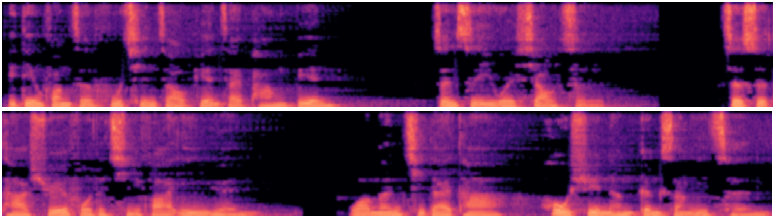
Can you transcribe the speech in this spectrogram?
一定放着父亲照片在旁边，真是一位孝子。这是他学佛的启发因缘，我们期待他后续能更上一层。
